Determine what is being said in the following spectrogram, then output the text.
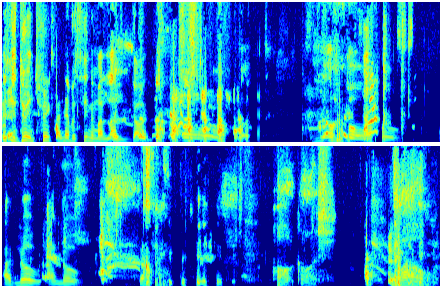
if she's doing tricks I've never seen in my life, dog. Oh, yo, I know, I know. That's Oh gosh. Wow.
